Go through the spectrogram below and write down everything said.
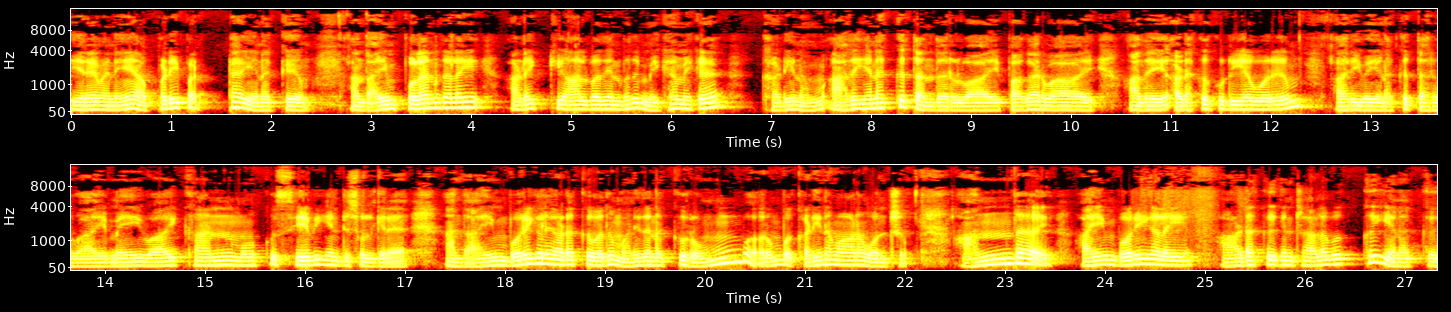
இறைவனே அப்படிப்பட்ட எனக்கு அந்த ஐம்புலன்களை அடக்கி ஆள்வது என்பது மிக மிக கடினம். அதை எனக்கு தந்தருள்வாய் பகர்வாய். அதை அடக்கக்கூடிய ஒரு அறிவை எனக்கு தருவாய். மெய்வாய் கண் மூக்கு செவி என்று சொல்கிற அந்த ஐம்பொறிகளை அடக்குவது மனிதனுக்கு ரொம்ப ரொம்ப கடினமான ஒன்று. அந்த ஐம்பொறிகளை அடக்குகின்ற அளவுக்கு எனக்கு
